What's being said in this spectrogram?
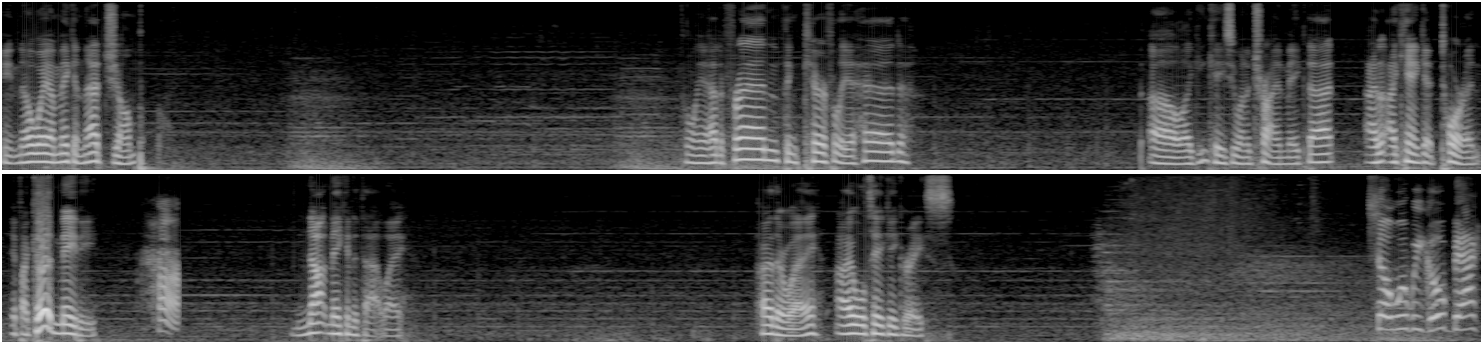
Ain't no way I'm making that jump. If only I had a friend, think carefully ahead. Oh, like in case you want to try and make that. I, I can't get Torrent. If I could, maybe. Huh. Not making it that way. Either way, I will take a grace. So will we go back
